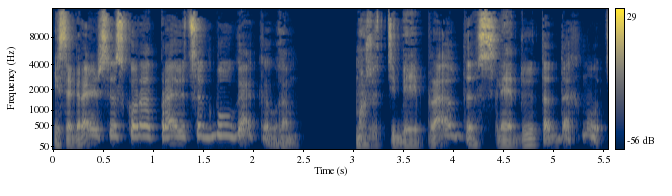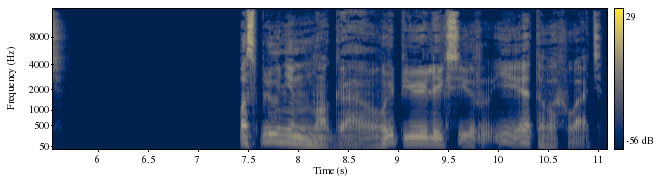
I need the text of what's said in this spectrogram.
«И собираешься скоро отправиться к Булгаковым. Может, тебе и правда следует отдохнуть?» «Посплю немного, выпью эликсир, и этого хватит.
